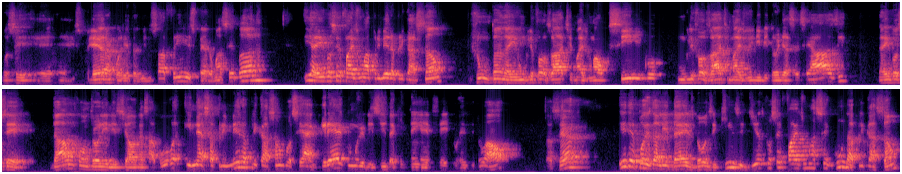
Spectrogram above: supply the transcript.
Você é, é, espera a colheita do milho safrinha, espera uma semana, e aí você faz uma primeira aplicação, juntando aí um glifosato mais um auxínico, um glifosato mais um inibidor de ACCase, daí você dá um controle inicial nessa buva e nessa primeira aplicação você agrega um herbicida que tenha efeito residual, tá certo? E depois dali 10, 12, 15 dias você faz uma segunda aplicação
